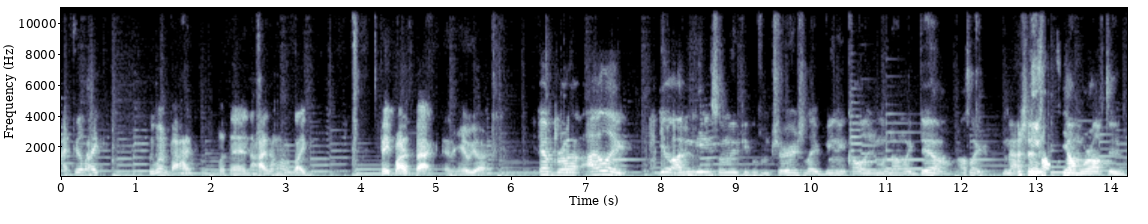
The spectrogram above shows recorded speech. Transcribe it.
I feel like we went vibe, but then I don't know, like fate brought us back, and here we are. Yeah, bro. I like, yo, I've been meeting so many people from church, like being in college and whatnot. I'm like, damn. I was like, man, I should talk to y'all more often.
